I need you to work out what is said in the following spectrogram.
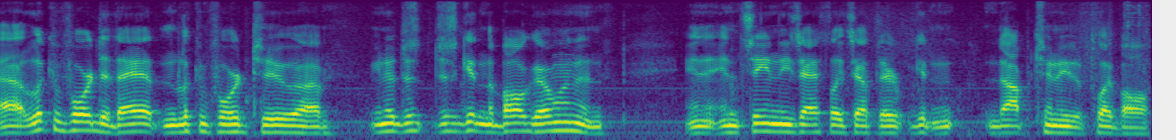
looking forward to that, and looking forward to you know just just getting the ball going and and, and seeing these athletes out there getting the opportunity to play ball.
